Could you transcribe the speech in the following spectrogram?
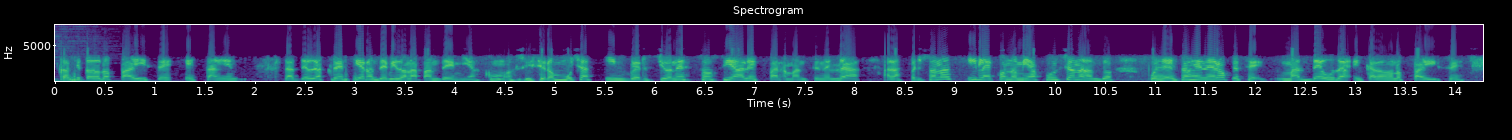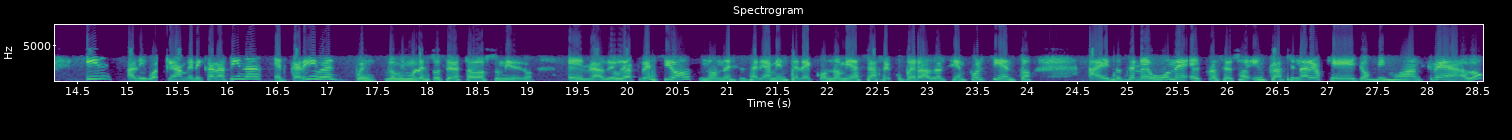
casi todos los países, están en las deudas crecieron debido a la pandemia, como se hicieron muchas inversiones sociales para mantener a, las personas y la economía funcionando, pues eso generó que se más deuda en cada uno de los países. Y al igual que en América Latina, el Caribe, pues lo mismo le sucede a Estados Unidos. Eh, la deuda creció, no necesariamente la economía se ha recuperado al 100%. A eso se le une el proceso inflacionario que ellos mismos han creado,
